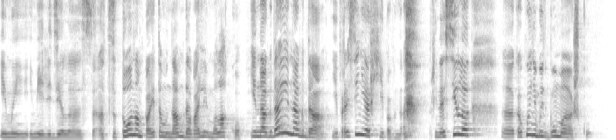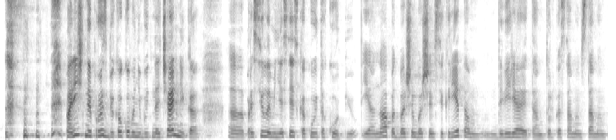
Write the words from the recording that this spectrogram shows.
и мы имели дело с ацетоном, поэтому нам давали молоко. Иногда-иногда Ефросинья Архиповна приносила э, какую-нибудь бумажку, по личной просьбе какого-нибудь начальника э, просила меня снять какую-то копию. И она под большим-большим секретом, доверяя там только самым-самым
